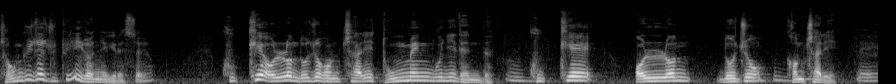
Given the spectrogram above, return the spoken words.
정규재 주필이 이런 얘기를 했어요. 국회 언론 노조 검찰이 동맹군이 된 듯. 음. 국회 언론 노조 검찰이 네.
